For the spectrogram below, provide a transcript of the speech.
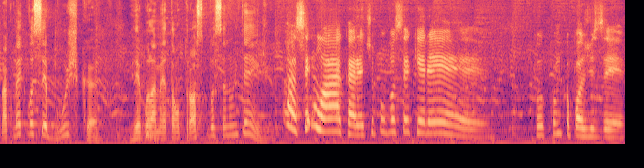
Mas como é que você busca regulamentar um troço que você não entende? Ah, sei lá, cara, é tipo você querer. Como que eu posso dizer?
